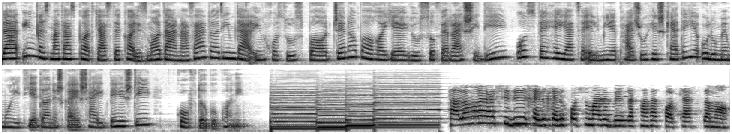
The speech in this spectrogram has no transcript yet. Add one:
در این قسمت از پادکست کاریزما در نظر داریم در این خصوص با جناب آقای یوسف رشیدی عضو هیئت علمی پژوهشکده علوم محیطی دانشگاه شهید بهشتی گفتگو کنیم. سلام آقای رشیدی. خیلی خیلی خوش اومدید به این قسمت از پادکست ما.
